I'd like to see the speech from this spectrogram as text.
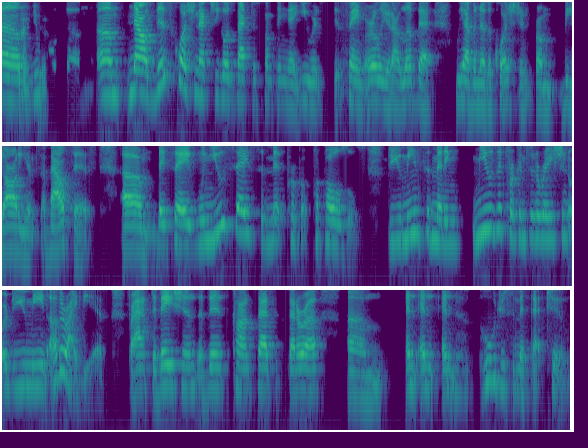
Um, you're welcome. Um, now this question actually goes back to something that you were saying earlier. And I love that we have another question from the audience about this. Um, they say, when you say submit proposals, do you mean submitting music for consideration, or do you mean other ideas for activations, events, concepts, etc.? Um, and and and who would you submit that to?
